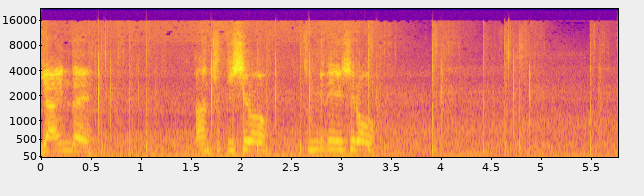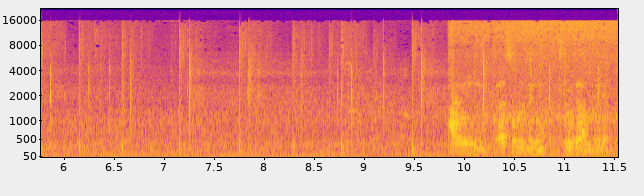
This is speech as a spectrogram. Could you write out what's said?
이게 아닌데. 난 죽기 싫어. 준비되기 싫어. 아니 뺏었네. 준비 안 되겠다.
